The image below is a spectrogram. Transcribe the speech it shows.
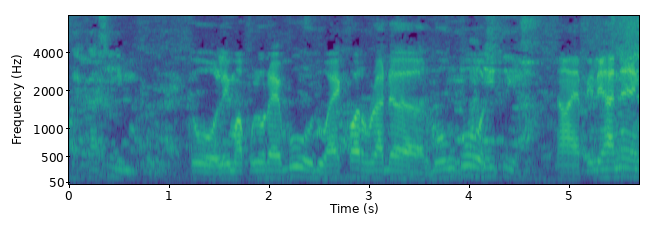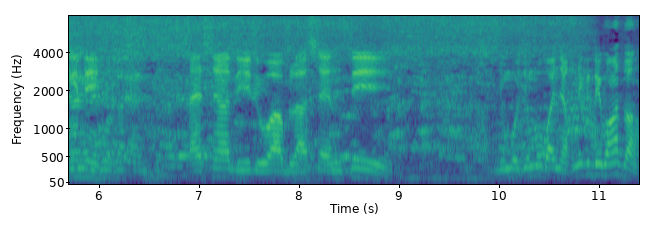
Saya kasih 50. tuh 50.000 dua ekor brother. Bungkus. Itu ya. nah pilihannya yang ini. 12 cm. size nya di 12 cm jumbo-jumbo banyak. Ini gede banget bang.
